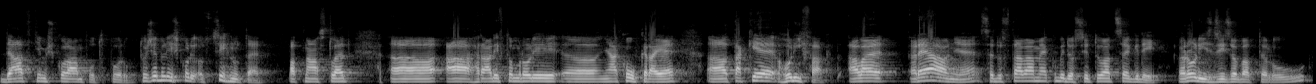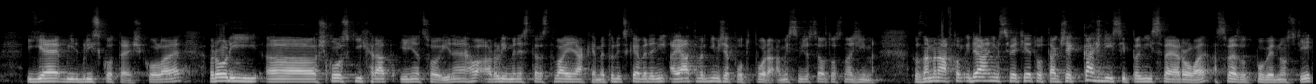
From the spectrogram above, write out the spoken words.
dát těm školám podporu. To, že byly školy odstřihnuté, 15 let eh, a hráli v tom roli nějakou kraje, tak je holý fakt. Ale reálně se dostáváme jakoby do situace, kdy rolí zřizovatelů je být blízko té škole, rolí uh, školských rad je něco jiného a rolí ministerstva je nějaké metodické vedení a já tvrdím, že podpora a myslím, že se o to snažíme. To znamená, v tom ideálním světě je to tak, že každý si plní své role a své zodpovědnosti,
